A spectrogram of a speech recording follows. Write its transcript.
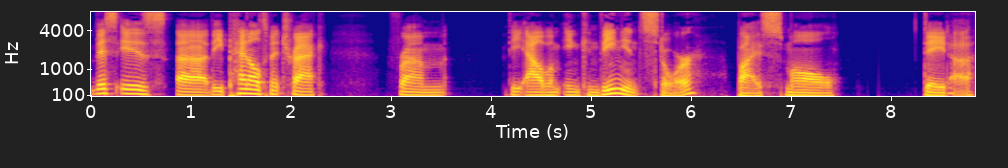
This is uh, the penultimate track from the album Inconvenience Store by Smol Data.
